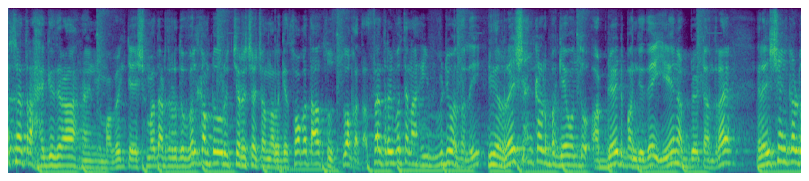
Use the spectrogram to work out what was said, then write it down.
ಸ್ನೇಹಿತರ, ಹೇಗಿದ್ದೀರಾ? ನಾನು ನಿಮ್ಮ ವೆಂಕಟೇಶ್ ಮಾತಾಡ್ತಿರೋದು. ವೆಲ್ಕಮ್ ಟು ರಿಚ್ ರಿಚ್ ಚಾನಲ್ಗೆ ಸ್ವಾಗತ, ಸುಸ್ವಾಗತ. ಸ್ನೇಹಿತರೆ, ಇವತ್ತಿನ ಈ ವಿಡಿಯೋದಲ್ಲಿ ಈ ರೇಷನ್ ಕಾರ್ಡ್ ಬಗ್ಗೆ ಒಂದು ಅಪ್ಡೇಟ್ ಬಂದಿದೆ. ಏನು ಅಪ್ಡೇಟ್ ಅಂದ್ರೆ ರೇಷನ್ ಕಾರ್ಡ್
